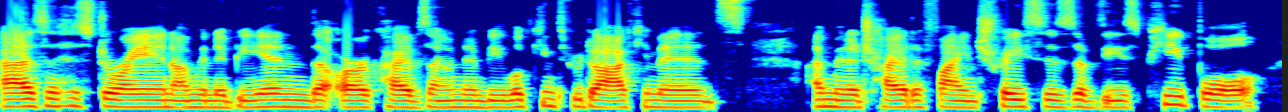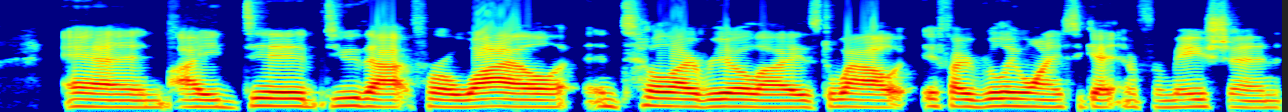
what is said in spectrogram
as a historian, I'm going to be in the archives, I'm going to be looking through documents, I'm going to try to find traces of these people. And I did do that for a while until I realized, wow, if I really wanted to get information,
